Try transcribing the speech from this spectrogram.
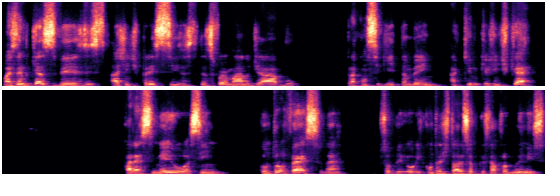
Mas lembre que às vezes a gente precisa se transformar no diabo para conseguir também aquilo que a gente quer. Parece meio assim controverso, né? Sobre e contraditório sobre o que eu estava falando no início.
